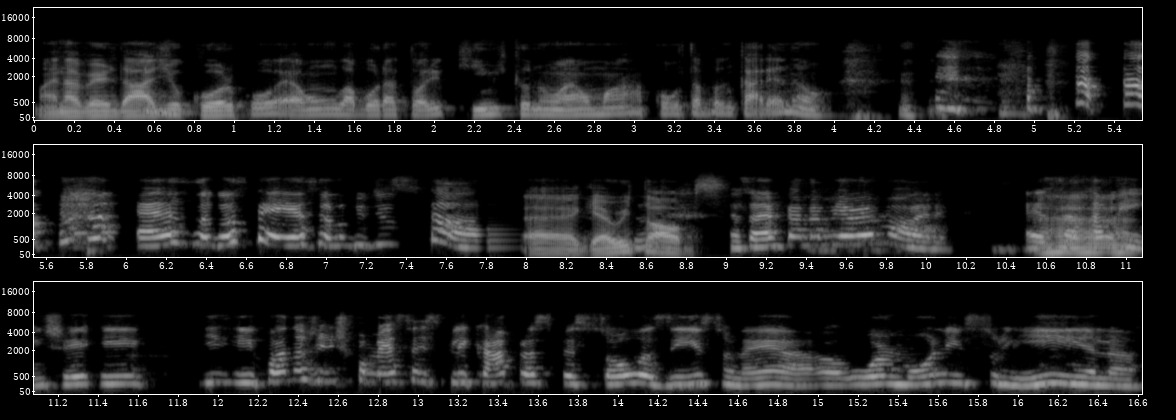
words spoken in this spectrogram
Mas, na verdade, o corpo é um laboratório químico, não é uma conta bancária, não. essa eu gostei, essa eu não pedi falar. É, Gary Taubes. Essa vai ficar na minha memória. Exatamente. e, e, e, quando a gente começa a explicar para as pessoas isso, né? O hormônio insulina,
